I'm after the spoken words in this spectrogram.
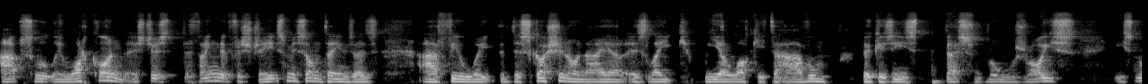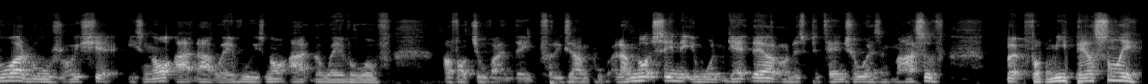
absolutely work on. It's just the thing that frustrates me sometimes is I feel like the discussion on Ajer is like we are lucky to have him because he's this Rolls Royce. He's not a Rolls Royce yet. He's not at that level. He's not at the level of a Virgil van Dijk, for example. And I'm not saying that he won't get there or his potential isn't massive. But for me personally,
